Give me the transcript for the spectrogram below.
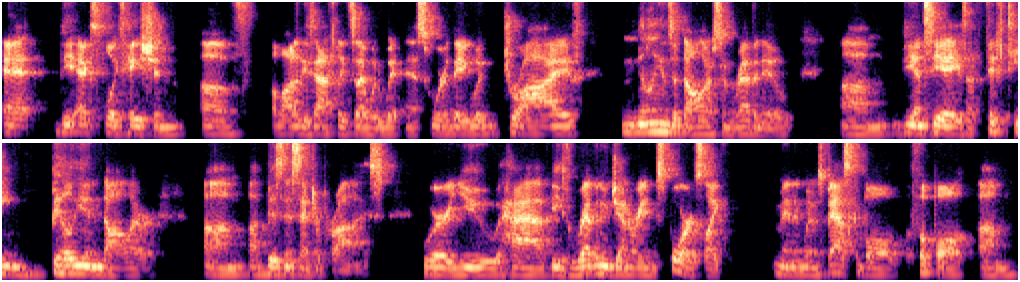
at the exploitation of a lot of these athletes that I would witness, where they would drive millions of dollars in revenue. Um, the NCAA is a $15 billion um, business enterprise where you have these revenue generating sports like men and women's basketball, football, um,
